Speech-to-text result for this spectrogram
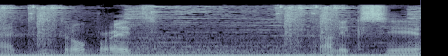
Item drop rate. Elixir.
